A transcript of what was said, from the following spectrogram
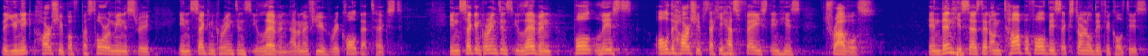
the unique hardship of pastoral ministry in 2 Corinthians 11. I don't know if you recall that text. In 2 Corinthians 11, Paul lists all the hardships that he has faced in his travels. And then he says that on top of all these external difficulties,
